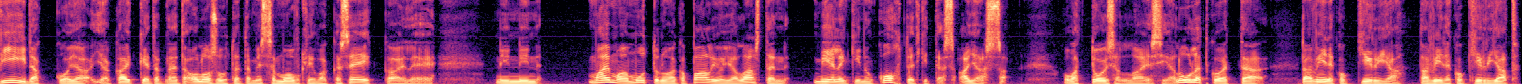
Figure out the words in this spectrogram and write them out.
viidakkoa ja, kaikkea tätä, näitä olosuhteita, missä Mowgli vaikka seikkailee, niin, niin maailma on muuttunut aika paljon ja lasten mielenkiinnon kohteetkin tässä ajassa ovat toisenlaisia. Luuletko, että tämä viidekkokirja tai viidekkokirjat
